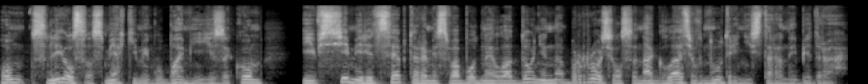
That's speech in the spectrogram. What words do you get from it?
он слился с мягкими губами и языком и всеми рецепторами свободной ладони набросился на гладь внутренней стороны бедра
